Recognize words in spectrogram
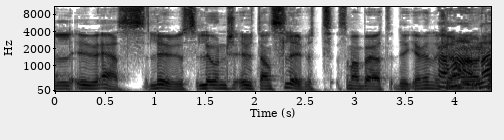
LUS, LUS, lunch utan slut, som har börjat dyka. Jag vet inte, Aha, nej,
